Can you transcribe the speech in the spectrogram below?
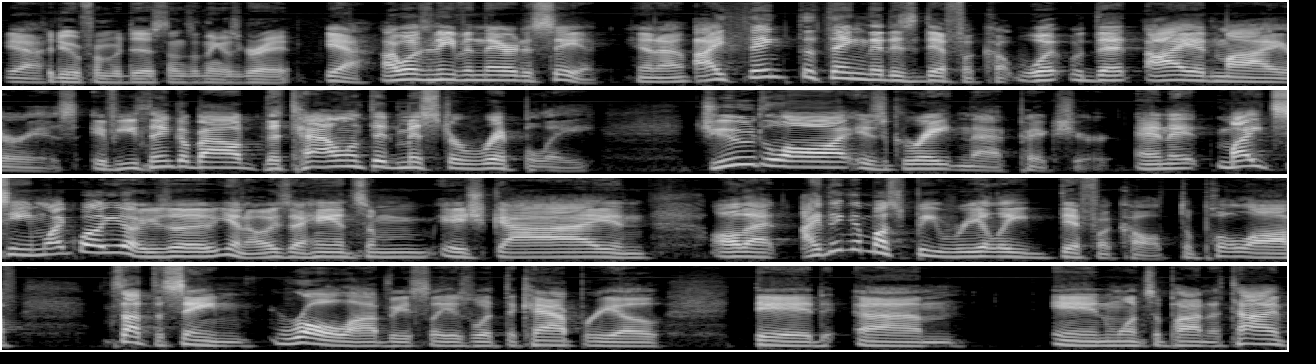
Yeah. To do it from a distance, I think is great. Yeah, I wasn't even there to see it. You know, I think the thing that is difficult, what that I admire, is if you think about the talented Mr. Ripley. Jude Law is great in that picture, and it might seem like, well, you know, he's a you know he's a handsome-ish guy and all that. I think it must be really difficult to pull off. It's not the same role, obviously, as what DiCaprio did um, in Once Upon a Time,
